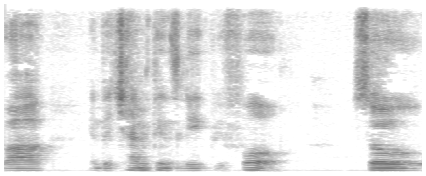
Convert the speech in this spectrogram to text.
VAR in the Champions League before. So,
